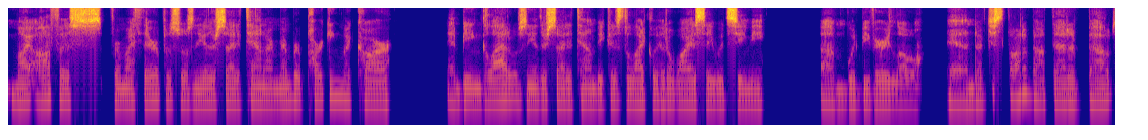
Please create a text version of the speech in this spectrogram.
my office for my therapist was on the other side of town. I remember parking my car and being glad it was on the other side of town because the likelihood of YSA would see me um, would be very low. And I've just thought about that, about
